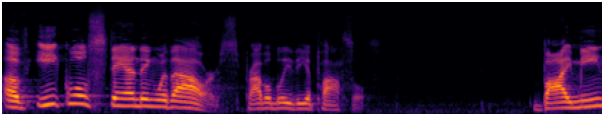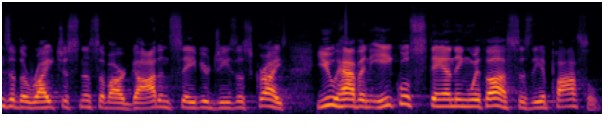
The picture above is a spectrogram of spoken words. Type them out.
of equal standing with ours, probably the apostles by means of the righteousness of our God and Savior Jesus Christ. You have an equal standing with us as the apostles.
